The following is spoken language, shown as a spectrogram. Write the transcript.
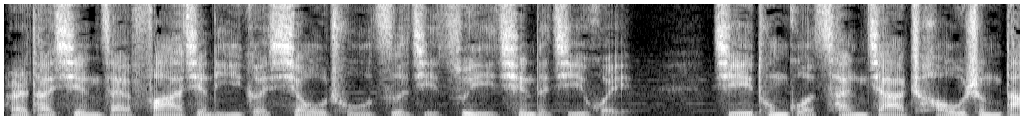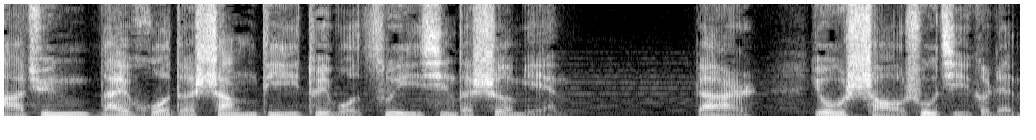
而他现在发现了一个消除自己罪愆的机会，即通过参加朝圣大军来获得上帝对我罪行的赦免。然而，有少数几个人，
